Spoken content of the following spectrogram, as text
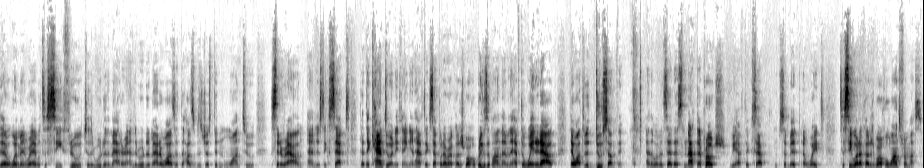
the women were able to see through to the root of the matter, and the root of the matter was that the husbands just didn't want to sit around and just accept that they can't do anything and have to accept whatever Hakadosh Baruch Hu brings upon them, and they have to wait it out. They wanted to do something, and the women said that's not the approach. We have to accept, submit, and wait to see what Hakadosh Baruch Hu wants from us.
